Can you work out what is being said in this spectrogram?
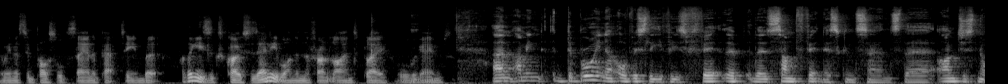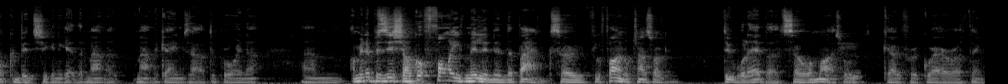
I mean, that's impossible to say in a pet team, but I think he's as close as anyone in the front line to play all the games. Um, I mean, De Bruyne, obviously, if he's fit, there's some fitness concerns there. I'm just not convinced you're going to get the amount of, amount of games out of De Bruyne. Um, I'm in a position, I've got 5 million in the bank, so for the final transfer, I can do whatever. So I might as well mm. go for Aguero, I think.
